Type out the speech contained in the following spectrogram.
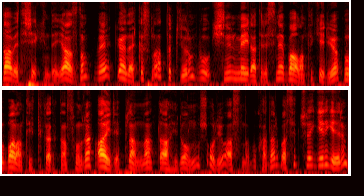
Daveti şeklinde yazdım ve gönder kısmına tıklıyorum. Bu kişinin mail adresine bağlantı geliyor. Bu bağlantıyı tıkladıktan sonra aile planına dahil olmuş oluyor. Aslında bu kadar basit. Şöyle geri gelelim.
